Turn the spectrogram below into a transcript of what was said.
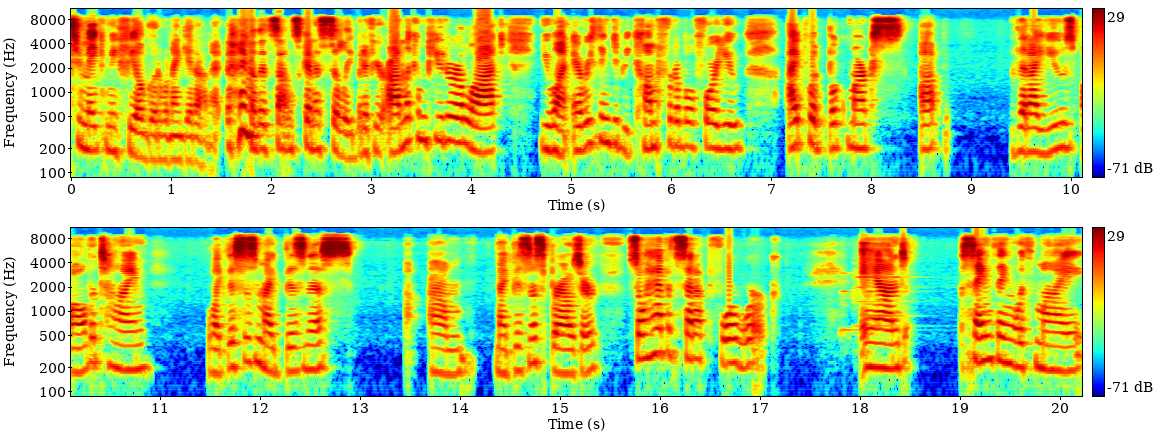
to make me feel good when I get on it. I know that sounds kind of silly, but if you're on the computer a lot, you want everything to be comfortable for you. I put bookmarks up that I use all the time. Like this is my business, um, my business browser. So I have it set up for work. And same thing with my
